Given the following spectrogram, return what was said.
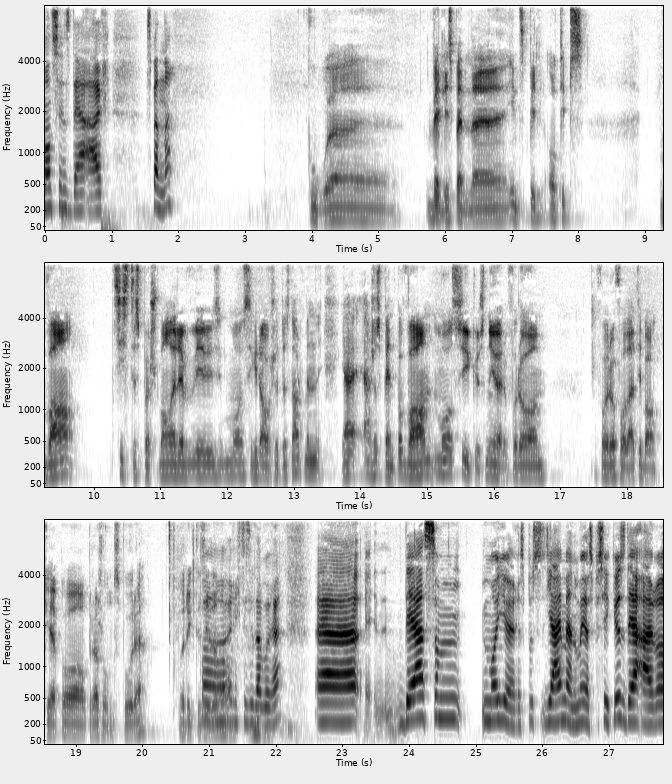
man syns det er spennende. Gode, veldig spennende innspill og tips. Hva Siste spørsmål, eller vi må sikkert avslutte snart, men jeg er så spent på hva må sykehusene gjøre for å, for å få deg tilbake på operasjonsbordet? På riktig På side? da? riktig side av bordet. Eh, Det som må gjøres på, jeg mener må gjøres på sykehus, det er å,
